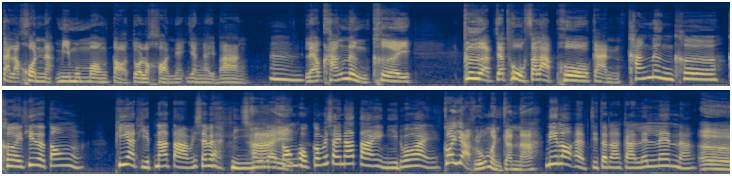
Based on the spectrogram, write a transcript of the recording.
แต่ละคนน่ะ มีมุมมองต่อตัวละครเนี่ยยังไงบ้างอืมแล้วครั้งหนึ่งเคยเกือบจะถูกสลับโพลกัน ครั้งหนึ่งคือเคยที่จะต้องพี่อาทิตย์หน้าตาไม่ใช่แบบนี้ใช่และกล้องพบก็ไม่ใช่หน้าตาอย่างนี้ด้วย ก็อยากรู้เหมือนกันนะ นี่เราแอบจินตนาการเล่นๆนะเออ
